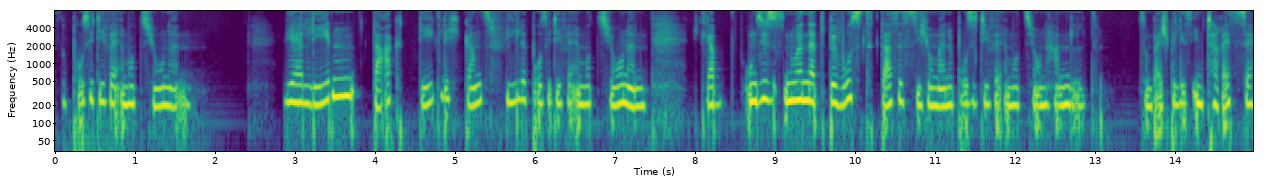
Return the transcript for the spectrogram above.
also positive Emotionen. Wir erleben tagtäglich ganz viele positive Emotionen. Ich glaube, uns ist nur nicht bewusst, dass es sich um eine positive Emotion handelt. Zum Beispiel ist Interesse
